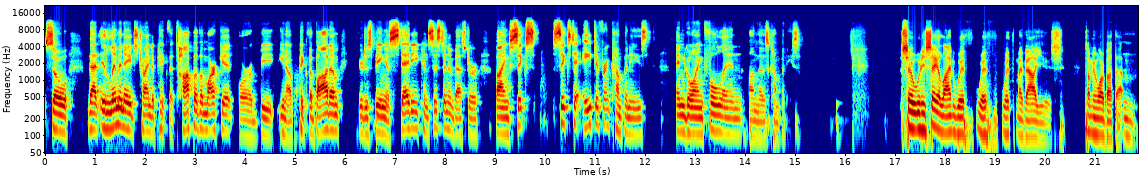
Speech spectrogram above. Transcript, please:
So that eliminates trying to pick the top of a market or be, you know, pick the bottom. You're just being a steady, consistent investor, buying six, six to eight different companies and going full in on those companies. So when you say aligned with with with my values, tell me more about that. Mm.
